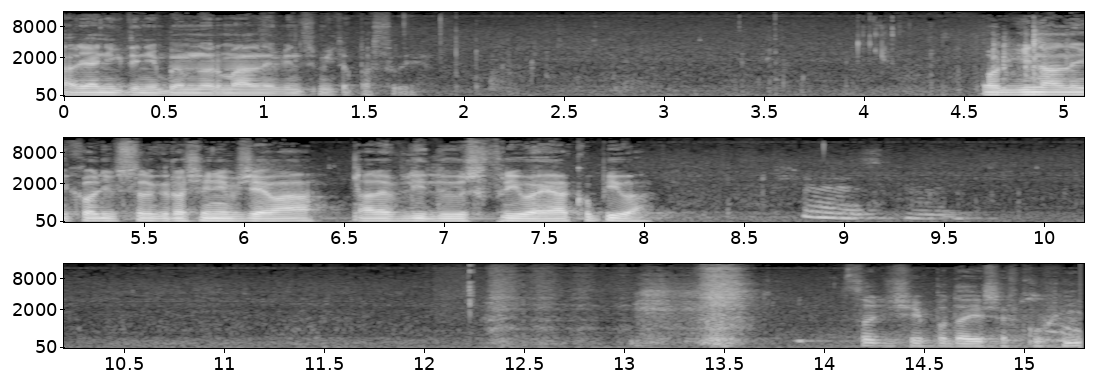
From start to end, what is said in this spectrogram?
ale ja nigdy nie byłem normalny, więc mi to pasuje. Oryginalnej coli w Selgrosie nie wzięła, ale w Lidlu już Freewaya kupiła. Co dzisiaj podaje szef kuchni?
